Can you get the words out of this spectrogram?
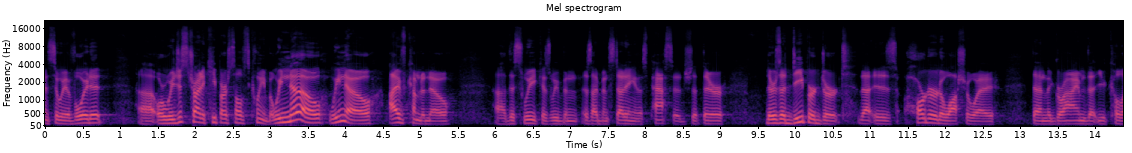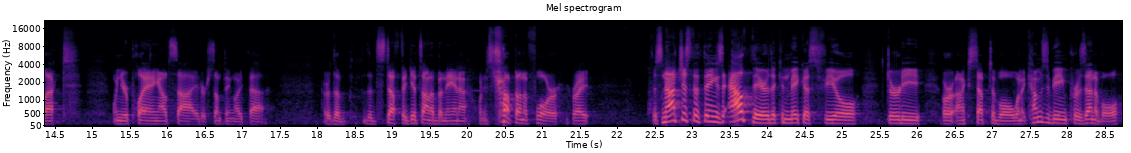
and so we avoid it, uh, or we just try to keep ourselves clean. But we know, we know, I've come to know uh, this week as we've been, as I've been studying in this passage, that there, there's a deeper dirt that is harder to wash away than the grime that you collect when you're playing outside or something like that. Or the, the stuff that gets on a banana when it's dropped on the floor, right? It's not just the things out there that can make us feel dirty or unacceptable. When it comes to being presentable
